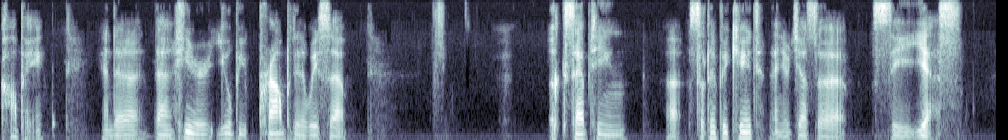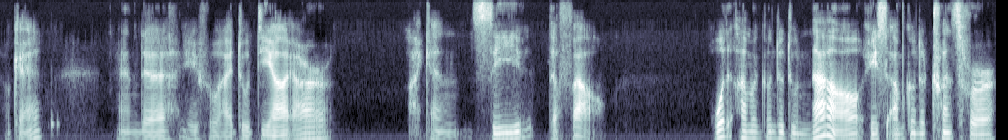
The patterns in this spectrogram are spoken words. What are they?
copy, and uh, then here you'll be prompted with uh, accepting a certificate, and you just uh, say yes, okay? And uh, if I do dir, I can see the file. What I'm going to do now is I'm going to transfer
